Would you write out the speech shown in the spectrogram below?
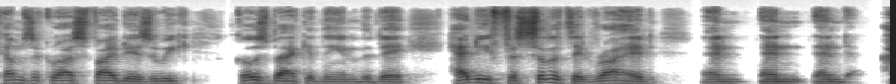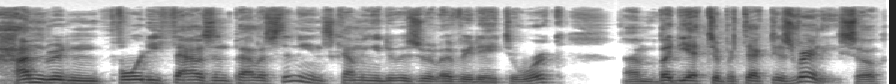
Comes across five days a week, goes back at the end of the day. How do you facilitate Rahed and and and 140,000 Palestinians coming into Israel every day to work? um, but yet to protect Israelis. So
